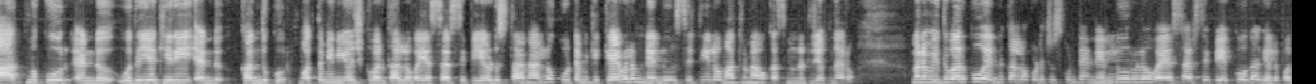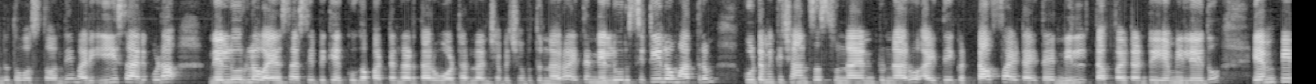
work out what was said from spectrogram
Atmakur and Udayagiri and Kandukur. మొత్తం ఈ నియోజకవర్గాల్లో వైఎస్ఆర్సీపీ ఏడు స్థానాల్లో కూటమికి కేవలం నెల్లూరు సిటీలో మాత్రమే అవకాశం ఉన్నట్లు చెప్తున్నారు. మనం ఇదివరకు ఎన్నికల్లో కూడా చూసుకుంటే నెల్లూరులో వైఎస్ఆర్సీపీ ఎక్కువగా గెలుపొందుతూ వస్తోంది. మరి ఈసారి కూడా నెల్లూరులో వైఎస్ఆర్సీపీకి ఎక్కువగా పట్టం కడతారు ఓటర్లు అని చెప్పి చెబుతున్నారు. అయితే నెల్లూరు సిటీలో మాత్రం కూటమికి ఛాన్సెస్ ఉన్నాయంటున్నారు. అయితే ఇక టఫ్ ఫైట్ అయితే నిల్ టఫ్ ఫైట్ అంటూ ఏమీ లేదు. ఎంపీ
